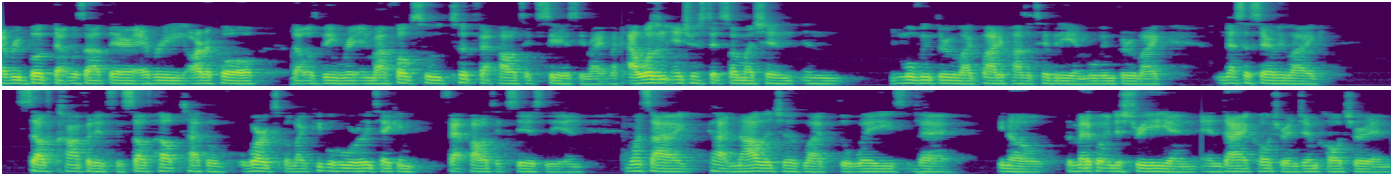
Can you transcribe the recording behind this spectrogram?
every book that was out there every article that was being written by folks who took fat politics seriously, right? Like I wasn't interested so much in in moving through like body positivity and moving through like necessarily like self confidence and self help type of works, but like people who were really taking fat politics seriously. And once I got knowledge of like the ways that you know the medical industry and and diet culture and gym culture and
